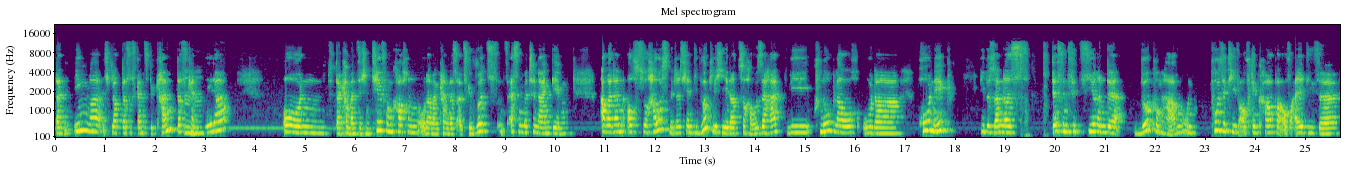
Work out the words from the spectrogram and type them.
Dann Ingwer, ich glaube, das ist ganz bekannt, das mhm. kennt jeder. Und da kann man sich einen Tee von kochen oder man kann das als Gewürz ins Essen mit hineingeben aber dann auch so Hausmittelchen, die wirklich jeder zu Hause hat, wie Knoblauch oder Honig, die besonders desinfizierende Wirkung haben und positiv auf den Körper, auf all diese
